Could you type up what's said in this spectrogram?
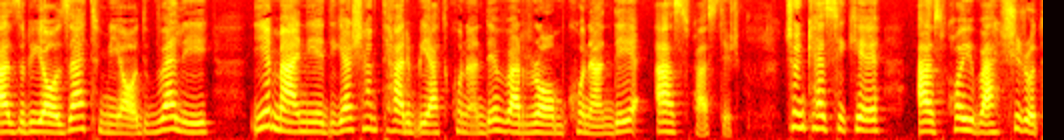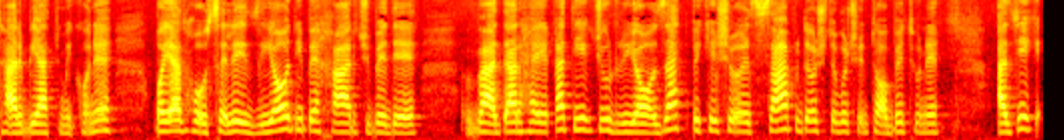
از ریاضت میاد ولی یه معنی دیگرش هم تربیت کننده و رام کننده اسب هستش. چون کسی که اسبهای وحشی رو تربیت می‌کنه باید حوصله زیادی به خرج بده و در حقیقت یک جور ریاضت بکشه و صبر داشته باشه تا بتونه از یک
